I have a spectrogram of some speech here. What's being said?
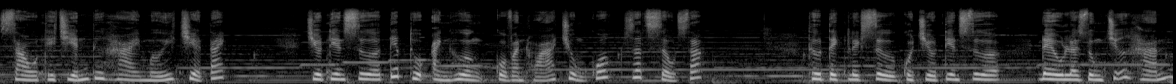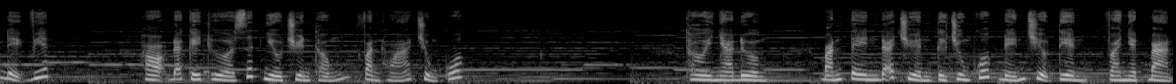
Sau Thế chiến thứ hai mới chia tách. Triều Tiên xưa tiếp thụ ảnh hưởng của văn hóa Trung Quốc rất sâu sắc. Thư tịch lịch sử của Triều Tiên xưa đều là dùng chữ Hán để viết. Họ đã kế thừa rất nhiều truyền thống văn hóa Trung Quốc. Thời nhà Đường, bắn tên đã truyền từ Trung Quốc đến Triều Tiên và Nhật Bản.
